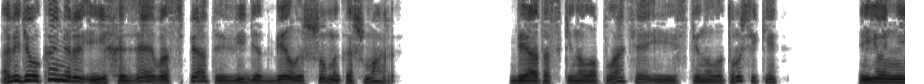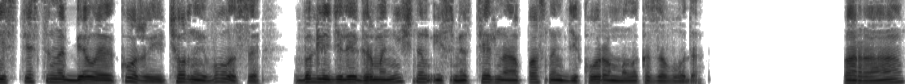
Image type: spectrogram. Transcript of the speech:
а видеокамеры и их хозяева спят и видят белый шум и кошмары. Биата скинула платье и стянула трусики. Ее неестественно белая кожа и черные волосы выглядели гармоничным и смертельно опасным декором молокозавода. — Пора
